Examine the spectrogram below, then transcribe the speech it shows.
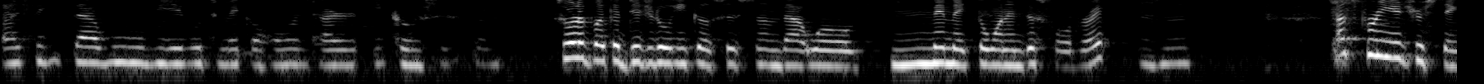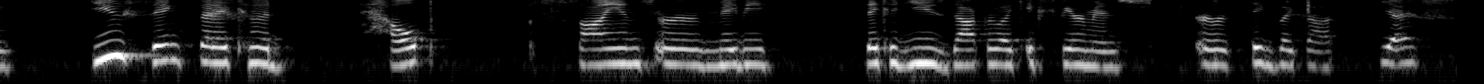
I think that we will be able to make a whole entire ecosystem. Sort of like a digital ecosystem that will mimic the one in this world, right? Mm-hmm. That's pretty interesting. Do you think that it could help science or maybe they could use that for like experiments or things like that? Yes.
